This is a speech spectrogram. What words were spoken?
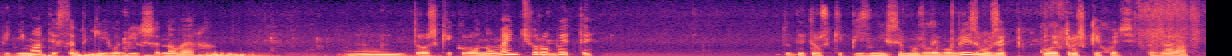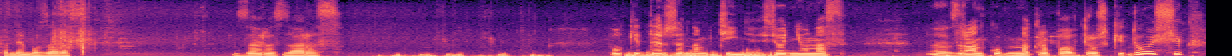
піднімати все-таки його більше наверх. Е, Трошки крону меншу робити. Туди трошки пізніше, можливо, обріжемо, вже коли трошки хоч жара спаде, бо зараз, зараз, зараз. Поки держить нам тінь. Сьогодні у нас е, зранку накрапав трошки дощик.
